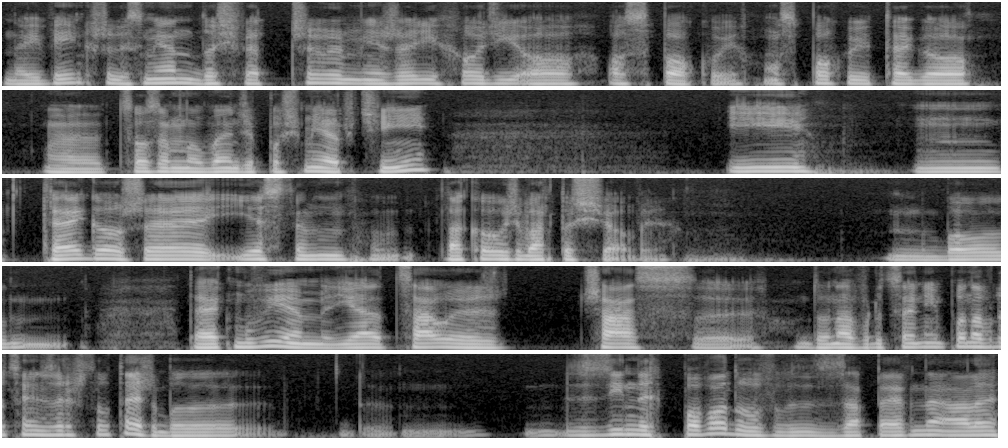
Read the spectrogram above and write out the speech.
Największych zmian doświadczyłem, jeżeli chodzi o, o spokój. O spokój tego, e, co ze mną będzie po śmierci i mm, tego, że jestem dla kogoś wartościowy. Bo, tak jak mówiłem, ja cały czas e, do nawrócenia i po nawróceniu zresztą też, bo mm, z innych powodów zapewne, ale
